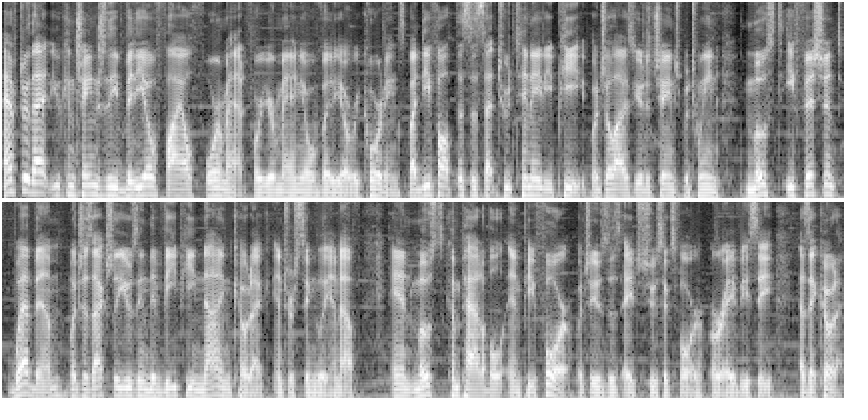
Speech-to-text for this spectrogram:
After that, you can change the video file format for your manual video recordings. By default, this is set to 1080p, which allows you to change between most efficient WebM, which is actually using the VP9 codec, interestingly enough, and most compatible MP4, which uses H.264 or AVC as a codec.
